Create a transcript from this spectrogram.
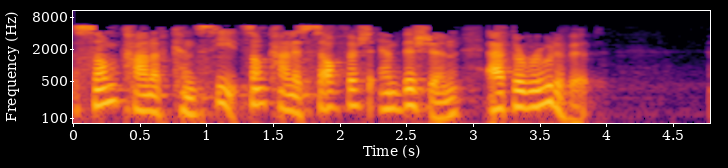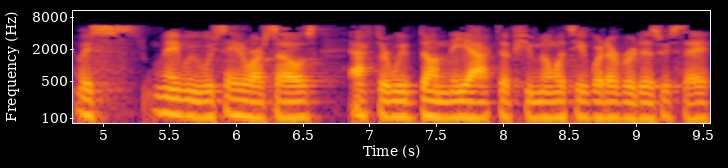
some kind of conceit, some kind of selfish ambition at the root of it. We, maybe we say to ourselves, after we've done the act of humility, whatever it is, we say,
